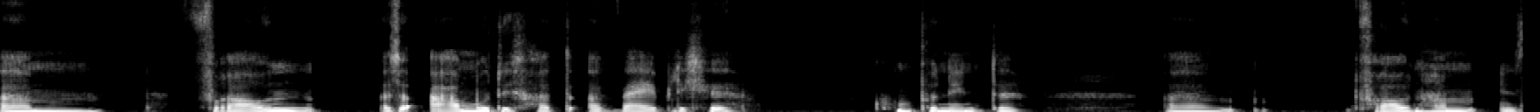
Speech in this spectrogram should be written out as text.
Ähm, Frauen, also Armut hat eine weibliche Komponente. Ähm, Frauen haben ein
